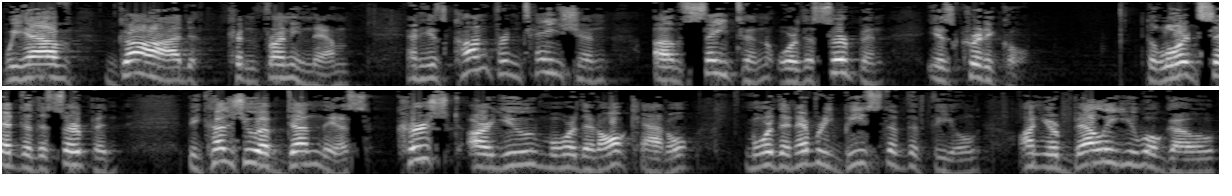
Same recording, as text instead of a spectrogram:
We have God confronting them, and his confrontation of Satan or the serpent is critical. The Lord said to the serpent, Because you have done this, cursed are you more than all cattle, more than every beast of the field. On your belly you will go,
